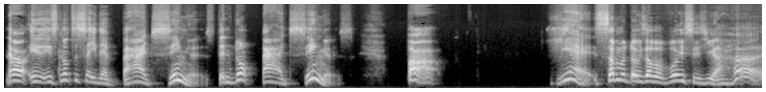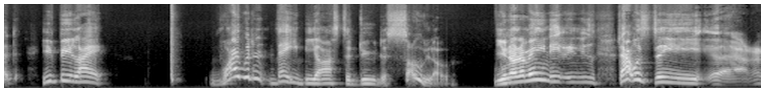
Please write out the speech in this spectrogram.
Now, it's not to say they're bad singers, they're not bad singers, but yeah, some of those other voices you heard, you'd be like, why wouldn't they be asked to do the solo? You know what I mean? It, it, that was the uh,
